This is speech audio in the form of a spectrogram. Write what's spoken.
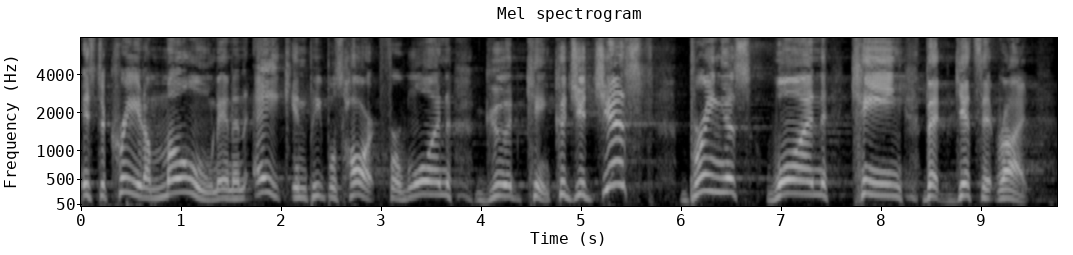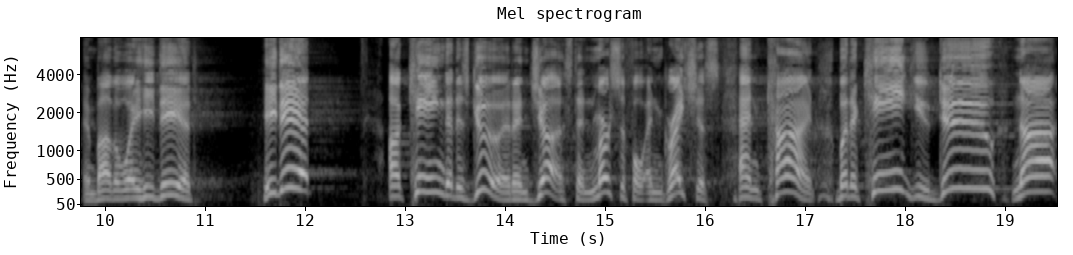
is to create a moan and an ache in people's heart for one good king. Could you just Bring us one king that gets it right. And by the way, he did. He did. A king that is good and just and merciful and gracious and kind, but a king you do not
